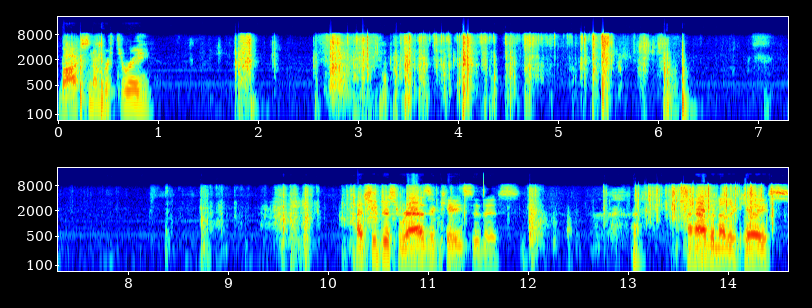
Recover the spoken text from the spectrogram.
Box number three. I should just razz a case of this. I have another case.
